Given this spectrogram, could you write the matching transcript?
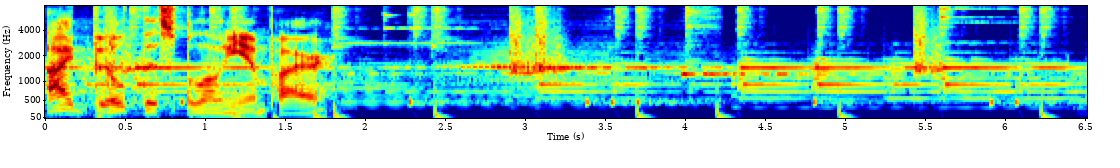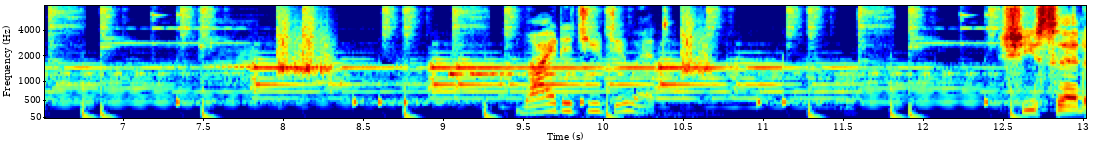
I built this bologna empire. Why did you do it? She said,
